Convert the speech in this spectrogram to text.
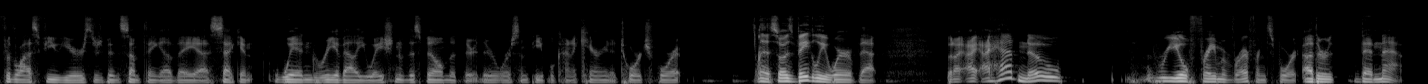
for the last few years, there's been something of a uh, second wind reevaluation of this film. That there there were some people kind of carrying a torch for it. Uh, so I was vaguely aware of that, but I, I had no real frame of reference for it other than that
